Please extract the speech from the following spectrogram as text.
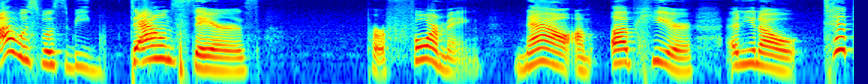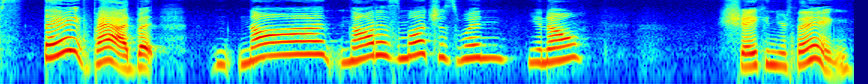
I was supposed to be downstairs performing. Now I'm up here, and you know, tips they ain't bad, but n- not not as much as when you know shaking your thing.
